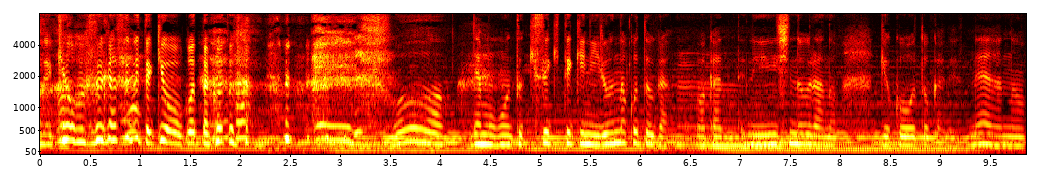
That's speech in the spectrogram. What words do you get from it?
ね。今日 が全て今日起こったことだ。ーそう。でも本当奇跡的にいろんなことが分かって、ね、西の浦の漁港とかですねあの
